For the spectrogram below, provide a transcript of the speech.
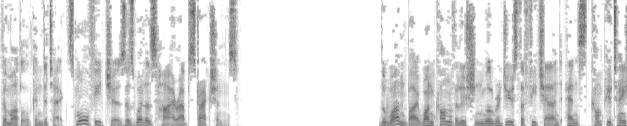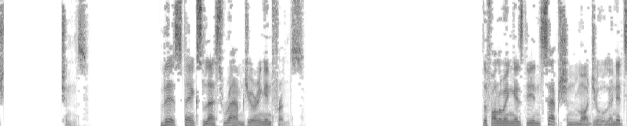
the model can detect small features as well as higher abstractions. The one-by-one -one convolution will reduce the feature and, hence, computations. This takes less RAM during inference. The following is the inception module in its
